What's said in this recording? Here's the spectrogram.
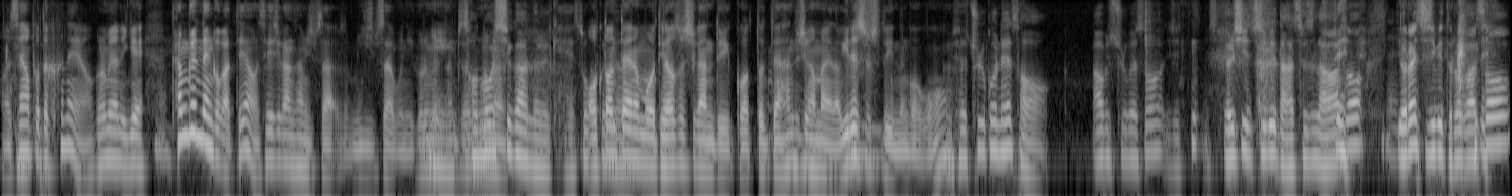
어, 생각보다 크네요. 그러면 이게 네. 평균 된 것 같아요. 3시간 34 24분이. 그러면 예, 34 선호 분은 시간을 계속 어떤 그냥 때는 뭐 대여섯 시간도 있고 어떤 때는 한두 시간 만에 나오고 이랬을 수도 있는 거고. 그래서 출근해서 9시 출근해서 이제 10시 집에 나 슬슬 나와서 네. 11시 집에 들어가서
